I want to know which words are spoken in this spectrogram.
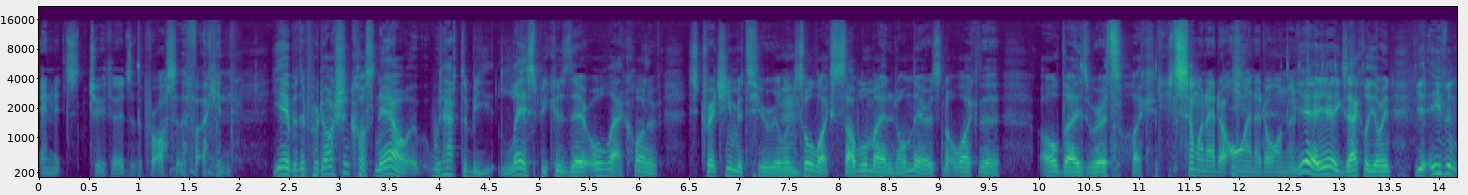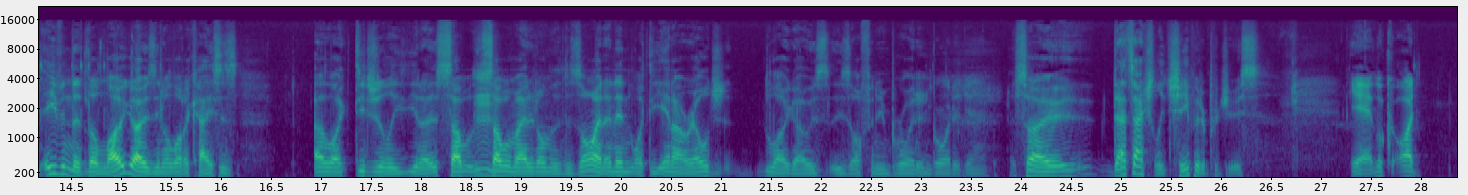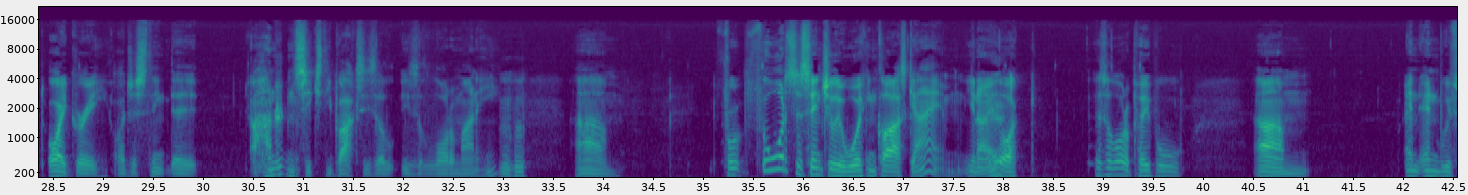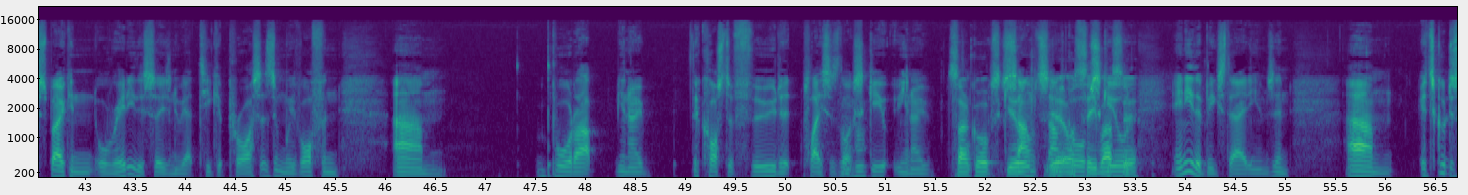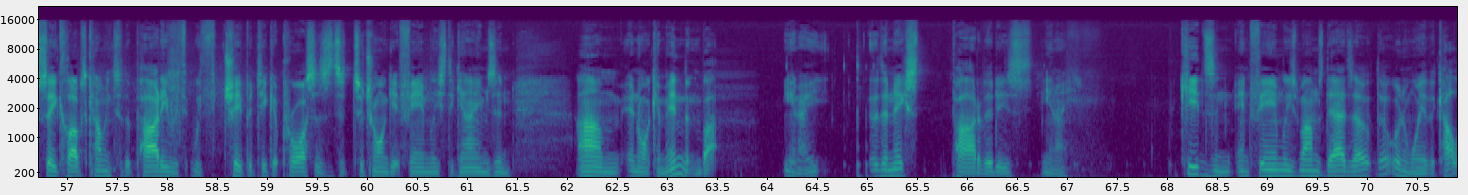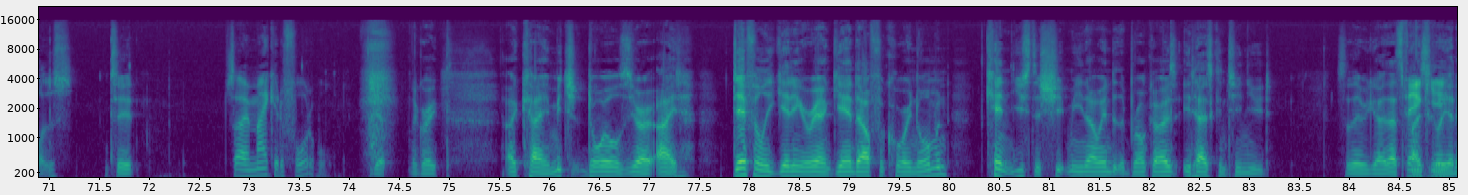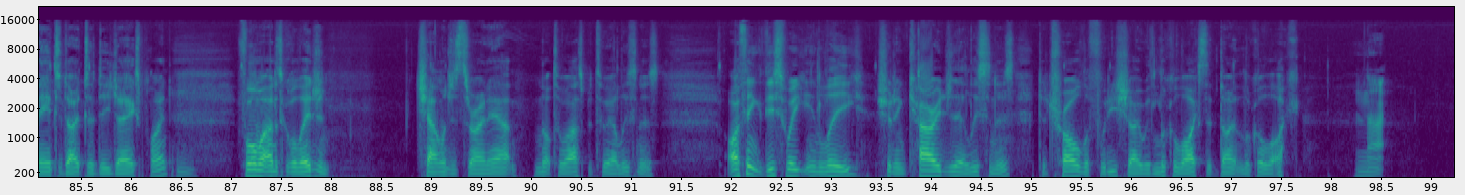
and it's two thirds of the price of the fucking. Yeah, but the production cost now would have to be less because they're all that kind of stretchy material and it's mm. all like sublimated on there. It's not like the old days where it's like Someone had to iron it on. And, Yeah, yeah, exactly. I mean, yeah, even even the, the logos in a lot of cases are like digitally, you know, sub, mm. sublimated on the design, and then like the NRL logo is, is often embroidered. Embroidered, yeah. So that's actually cheaper to produce. Yeah, look, I I agree. I just think that 160 bucks is a is a lot of money. Mhm. Um, for for what's essentially a working class game, you know, Yeah. like there's a lot of people, um, and and we've spoken already this season about ticket prices, and we've often, um, brought up, you know, the cost of food at places like Skill, you know, Suncorp, Skill, yeah, or Suncorp, Seabus, Skill, yeah. any of the big stadiums, and um, it's good to see clubs coming to the party with, with cheaper ticket prices to, to try and get families to games, and um, and I commend them. But you know, the next part of it is you know, kids and, and families, mums, dads, they, they to wear the colours, That's it. so make it affordable. Yep, agree. Okay, Mitch Doyle 08. Definitely getting around Gandalf for Corey Norman. Kent used to shit me no end at the Broncos. It has continued. So there we go. That's Thank basically you. an antidote to DJ Explain. Former underscore legend. Challenges thrown out, not to us, but to our listeners. I think this week in league should encourage their listeners to troll the footy show with lookalikes that don't look alike. No,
